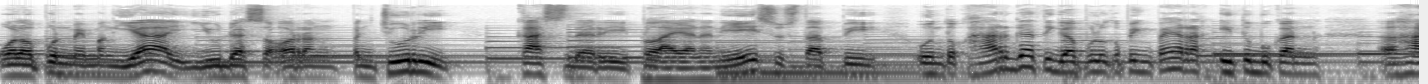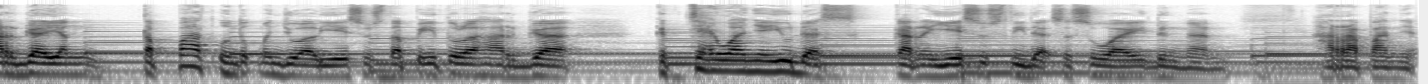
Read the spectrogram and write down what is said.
walaupun memang ya Yudas seorang pencuri kas dari pelayanan Yesus tapi untuk harga 30 keping perak itu bukan uh, harga yang tepat untuk menjual Yesus tapi itulah harga kecewanya Yudas karena Yesus tidak sesuai dengan harapannya.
